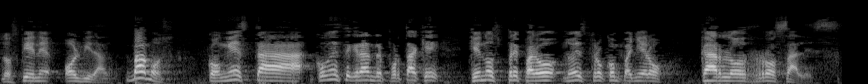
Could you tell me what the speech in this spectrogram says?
los tiene olvidado. Vamos con esta, con este gran reportaje que nos preparó nuestro compañero Carlos Rosales.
